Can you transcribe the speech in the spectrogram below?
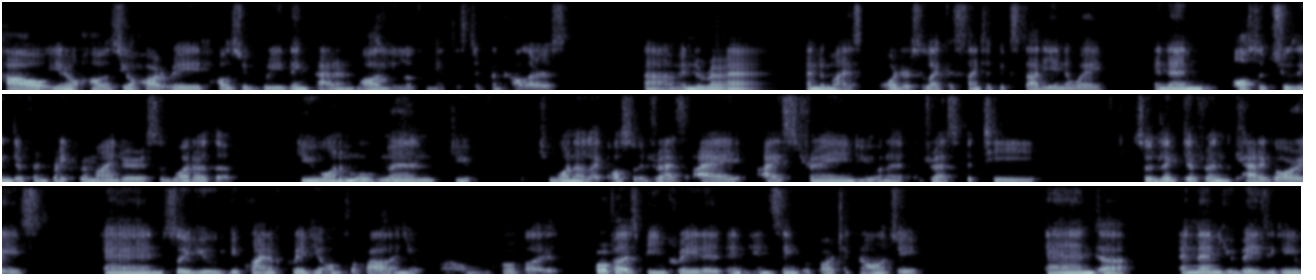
how you know how's your heart rate how's your breathing pattern while you're looking at these different colors um, in a randomized order so like a scientific study in a way. And then also choosing different break reminders. So what are the do you want a movement? Do you do you want to like also address eye eye strain? Do you want to address fatigue so like different categories. And so you you kind of create your own profile and your own profile profile is being created in, in sync with our technology. And uh, and then you basically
